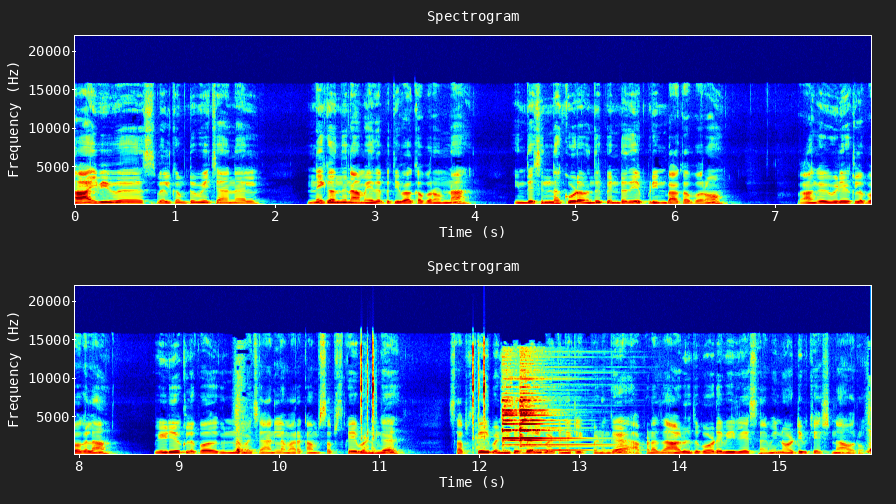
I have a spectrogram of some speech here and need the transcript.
Hi viewers welcome to my channel இன்றைக்கி வந்து நாம் எதை பற்றி பார்க்க போகிறோம்னா இந்த சின்ன கூடை வந்து பின்னுறது எப்படின்னு பார்க்க போகிறோம் வாங்க வீடியோக்குள்ளே போகலாம். வீடியோக்குள்ளே போகிறதுக்கு நம்ம சேனலை மறக்காமல் சப்ஸ்கிரைப் பண்ணுங்கள் சப்ஸ்கிரைப் பண்ணிவிட்டு பெல் பட்டனை கிளிக் பண்ணுங்கள் அப்படின்னா தான் அடுத்து போட வீடியோ சாமி நோட்டிஃபிகேஷனாக வரும்.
